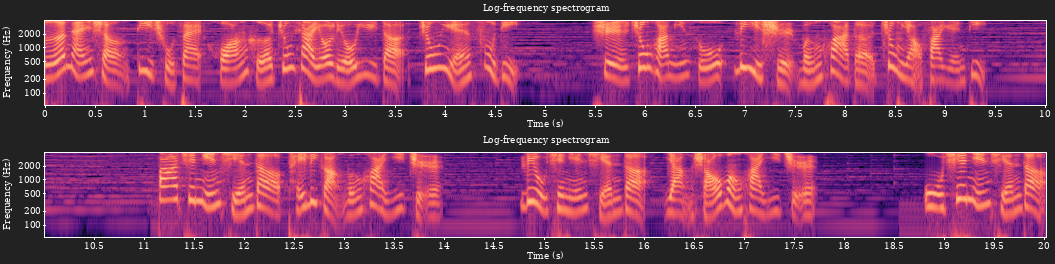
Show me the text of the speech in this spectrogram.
河南省地处在黄河中下游流域的中原腹地，是中华民族历史文化的重要发源地。八千年前的裴李岗文化遗址，六千年前的仰韶文化遗址，五千年前的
